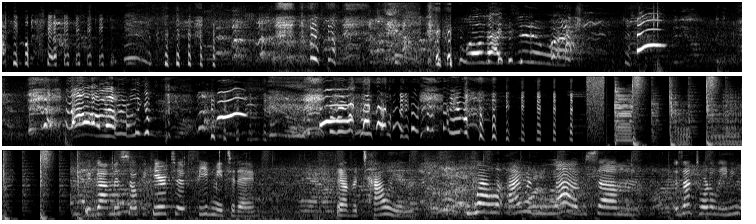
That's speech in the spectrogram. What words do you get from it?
are you okay? Well, that didn't work. oh, that hurt like a. We've got Miss Sophie here to feed me today. They have Italian. Well, I would love some. Is that tortellini?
